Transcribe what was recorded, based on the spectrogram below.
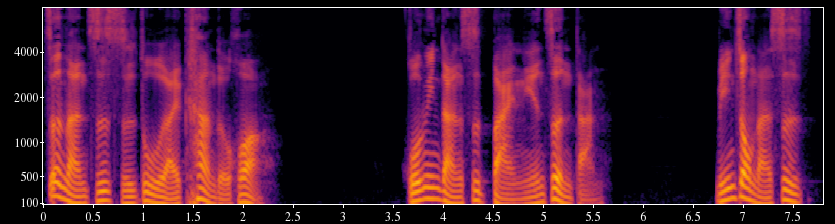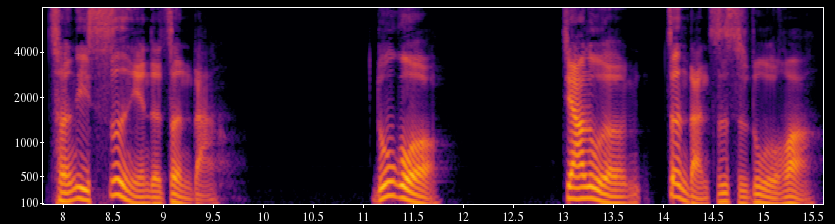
政党支持度来看的话。国民党是百年政党，民众党是成立四年的政党。如果加入了政党支持度的话，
